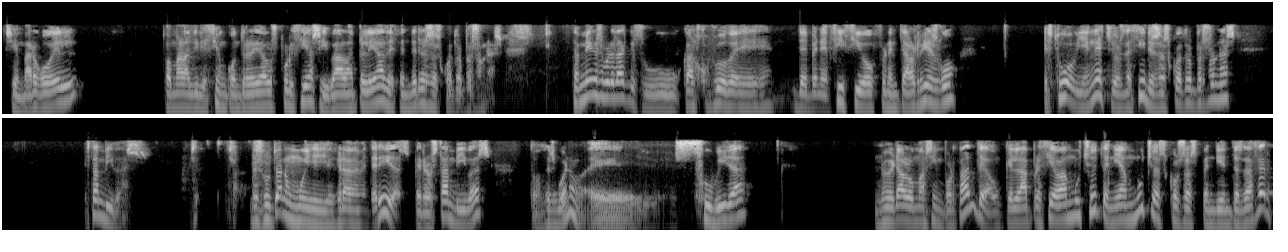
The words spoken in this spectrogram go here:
Sin embargo, él toma la dirección contraria a los policías y va a la pelea a defender a esas cuatro personas. También es verdad que su cálculo de, beneficio frente al riesgo estuvo bien hecho, es decir, esas cuatro personas están vivas. Resultaron muy gravemente heridas, pero están vivas. Entonces, bueno, eh, su vida no era lo más importante, aunque la apreciaba mucho y tenía muchas cosas pendientes de hacer.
